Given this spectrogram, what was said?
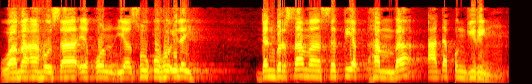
wa ma'ahu sa'iqun yasuquhu ilaih dan bersama setiap hamba ada penggiring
